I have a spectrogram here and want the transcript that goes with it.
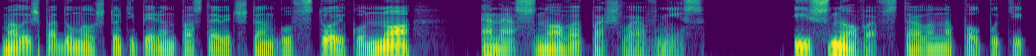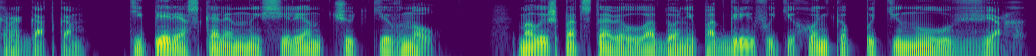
Малыш подумал, что теперь он поставит штангу в стойку, но она снова пошла вниз. И снова встала на полпути к рогаткам. Теперь оскаленный Селен чуть кивнул. Малыш подставил ладони под гриф и тихонько потянул вверх.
